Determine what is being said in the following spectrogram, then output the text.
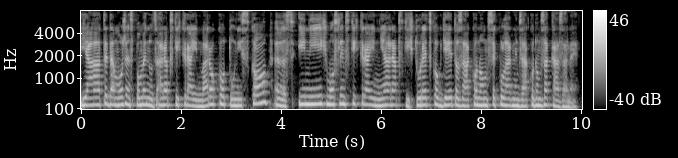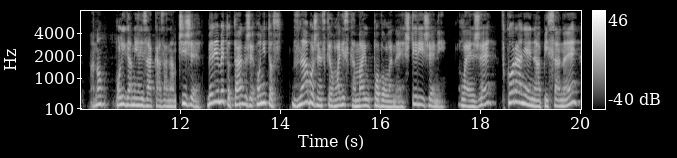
Ja teda môžem spomenúť z arabských krajín Maroko, Tunisko, e, z iných moslimských krajín, nearabských Turecko, kde je to zákonom, sekulárnym zákonom zakázané. Áno, poligamia je zakázaná. Čiže berieme to tak, že oni to z náboženského hľadiska majú povolené. Štyri ženy. Lenže v Koráne je napísané,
